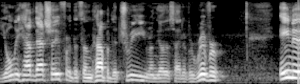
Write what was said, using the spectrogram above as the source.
You only have that shofar that's on the top of the tree or on the other side of a river. You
